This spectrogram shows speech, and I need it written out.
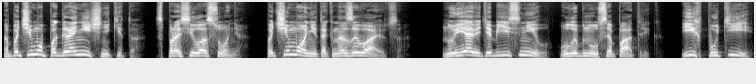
«А почему пограничники-то?» — спросила Соня. «Почему они так называются?» «Ну я ведь объяснил», — улыбнулся Патрик. «Их пути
